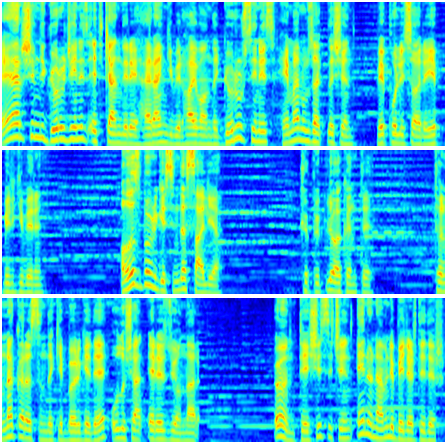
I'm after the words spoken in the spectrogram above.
Eğer şimdi göreceğiniz etkenleri herhangi bir hayvanda görürseniz hemen uzaklaşın ve polisi arayıp bilgi verin. Ağız bölgesinde salya, köpüklü akıntı, tırnak arasındaki bölgede oluşan erozyonlar ön teşhis için en önemli belirtidir.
